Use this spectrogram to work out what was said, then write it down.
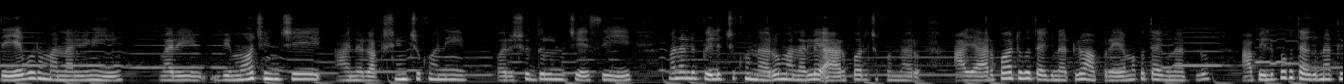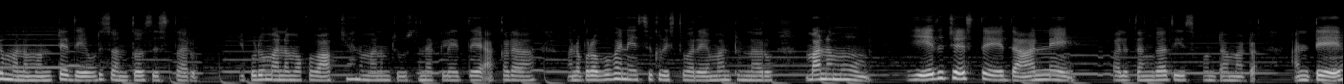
దేవుడు మనల్ని మరి విమోచించి ఆయన రక్షించుకొని పరిశుద్ధులను చేసి మనల్ని పిలుచుకున్నారు మనల్ని ఏర్పరచుకున్నారు. ఆ ఏర్పాటుకు తగినట్లు ఆ ప్రేమకు తగినట్లు ఆ పిలుపుకు తగినట్లు మనం ఉంటే దేవుడు సంతోషిస్తారు. ఇప్పుడు మనం ఒక వాక్యాన్ని మనం చూస్తున్నట్లయితే అక్కడ మన ప్రభువైన యేసుక్రీస్తు వారు ఏమంటున్నారు? మనము ఏది చేస్తే దాన్నే ఫలితంగా తీసుకుంటామట. అంటే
